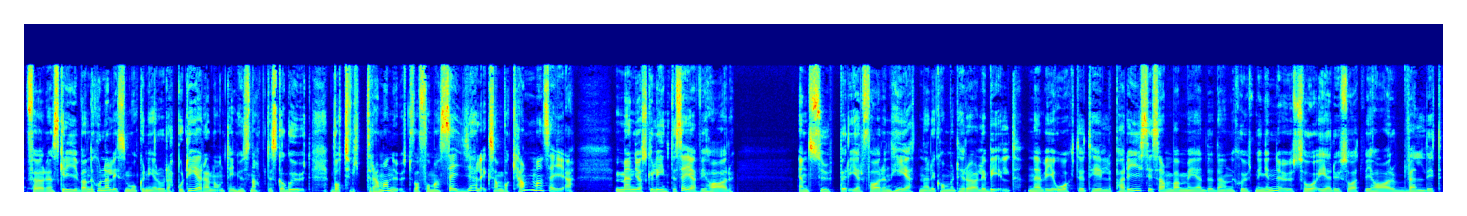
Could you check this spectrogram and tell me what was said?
för en skrivande journalist som åker ner och rapporterar någonting, hur snabbt det ska gå ut. Vad twittrar man ut? Vad får man säga? Liksom? Vad kan man säga? Men jag skulle inte säga att vi har en supererfarenhet när det kommer till rörlig bild. När vi åkte till Paris i samband med den skjutningen nu, så är det ju så att vi har väldigt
